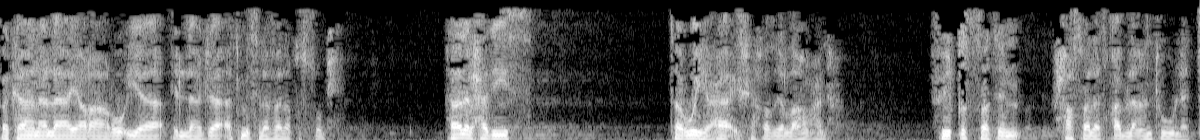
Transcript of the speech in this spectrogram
فكان لا يرى رؤيا إلا جاءت مثل فلق الصبح. هذا الحديث ترويه عائشة رضي الله عنها في قصة حصلت قبل أن تولد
